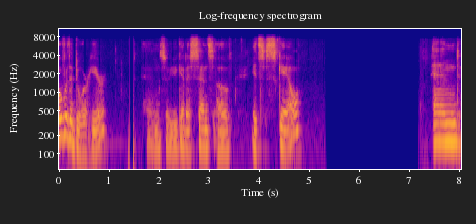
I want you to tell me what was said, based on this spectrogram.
over the door here. And so you get a sense of its scale. And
